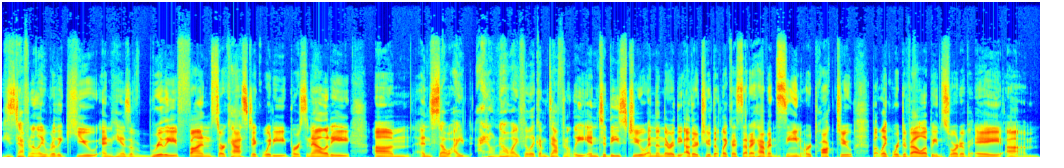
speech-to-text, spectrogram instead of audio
he's definitely really cute and he has a really fun sarcastic witty personality um, and so i i don't know i feel like i'm definitely into these two and then there are the other two that like i said i haven't seen or talked to but like we're developing sort of a um,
